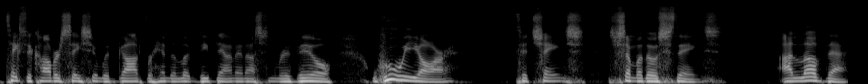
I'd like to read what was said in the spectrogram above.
It takes a conversation with God for him to look deep down in us and reveal who we are to change some of those things. I love that.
